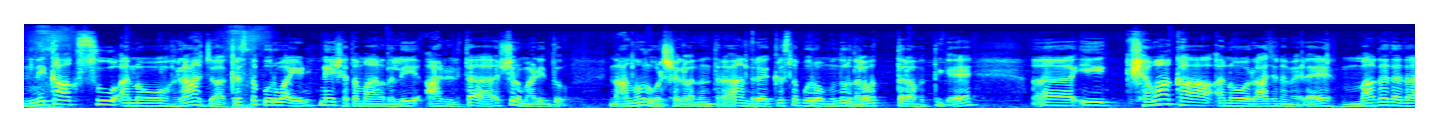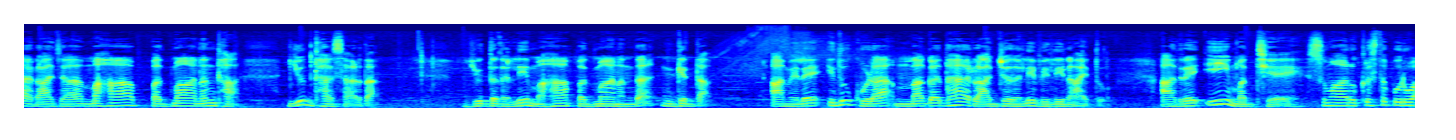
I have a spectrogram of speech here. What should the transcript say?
ನಿಕಾಕ್ಸು ಅನ್ನೋ ರಾಜ ಕ್ರಿಸ್ತಪೂರ್ವ ಎಂಟನೇ ಶತಮಾನದಲ್ಲಿ ಆಡಳಿತ ಶುರು ಮಾಡಿದ್ದು. ನಾನ್ನೂರು ವರ್ಷಗಳ ನಂತರ, ಅಂದರೆ ಕ್ರಿಸ್ತಪೂರ್ವ ಮುನ್ನೂರ ನಲವತ್ತರ ಹೊತ್ತಿಗೆ ಈ ಕ್ಷಮಾಕ ಅನ್ನೋ ರಾಜನ ಮೇಲೆ ಮಗಧದ ರಾಜ ಮಹಾಪದ್ಮಾನಂದ ಯುದ್ಧ ಸಾರ್ದ. ಯುದ್ಧದಲ್ಲಿ ಮಹಾಪದ್ಮಾನಂದ ಗೆದ್ದ. ಆಮೇಲೆ ಇದು ಕೂಡ ಮಗಧ ರಾಜ್ಯದಲ್ಲಿ ವಿಲೀನ ಆಯಿತು. ಆದರೆ ಈ ಮಧ್ಯೆ ಸುಮಾರು ಕ್ರಿಸ್ತಪೂರ್ವ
